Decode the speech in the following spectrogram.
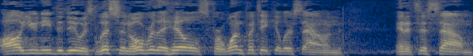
all you need to do is listen over the hills for one particular sound. And it's this sound.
